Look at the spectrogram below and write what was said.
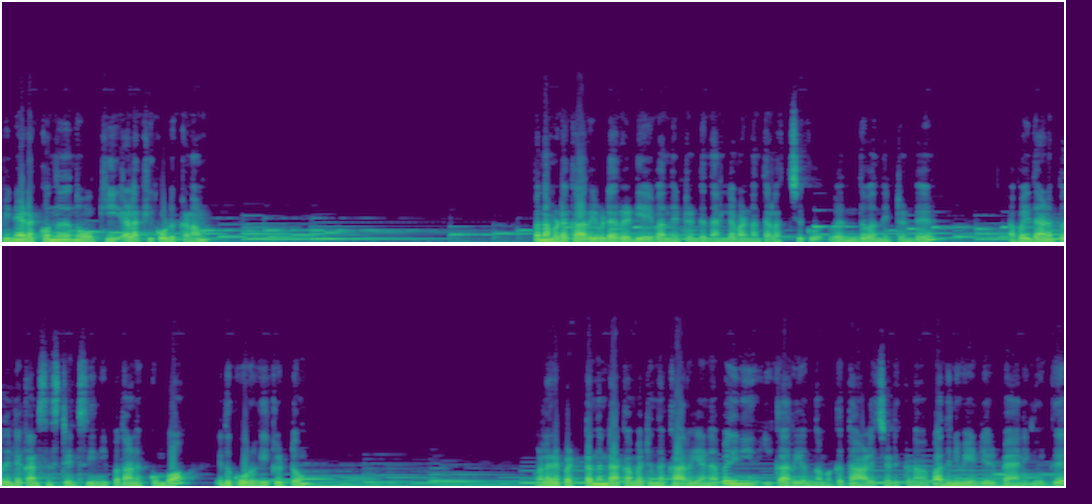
പിന്നെ ഇടയ്ക്കൊന്ന് നോക്കി ഇളക്കി കൊടുക്കണം. അപ്പോൾ നമ്മുടെ കറി ഇവിടെ റെഡിയായി വന്നിട്ടുണ്ട്. നല്ലവണ്ണം തിളച്ച് വെന്ത് വന്നിട്ടുണ്ട്. അപ്പോൾ ഇതാണ് ഇപ്പോൾ ഇതിന്റെ കൺസിസ്റ്റൻസി ഇനിയിപ്പോൾ തണുക്കുമ്പോൾ ഇത് കുറുകി കിട്ടും. വളരെ പെട്ടെന്ന് ഉണ്ടാക്കാൻ പറ്റുന്ന കറിയാണ്. അപ്പോൾ ഇനി ഈ കറി ഒന്ന് നമുക്ക് താളിച്ചെടുക്കണം. അപ്പോൾ അതിന് വേണ്ടി ഒരു പാനിലേക്ക്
